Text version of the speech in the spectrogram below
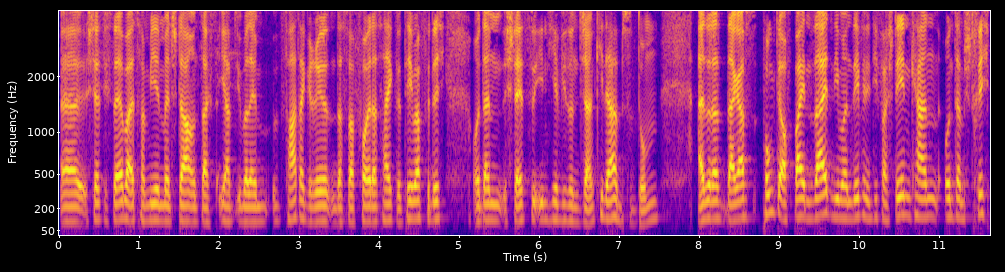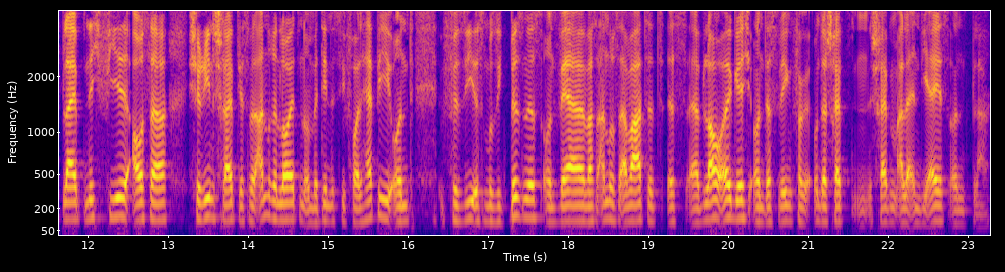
äh, stellst dich selber als Familienmensch dar und sagst, ihr habt über deinen Vater geredet und das war voll das heikle Thema für dich und dann stellst du ihn hier wie so ein Junkie da, bist du dumm? Also da, da gab es Punkte auf beiden Seiten, die man definitiv verstehen kann. Unterm Strich bleibt nicht viel, außer Shirin schreibt jetzt mit anderen Leuten und mit denen ist sie voll happy und für sie ist Musik Business und wer was anderes erwartet, ist äh, blauäugig und deswegen unterschreibt schreiben alle NDAs und bla.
